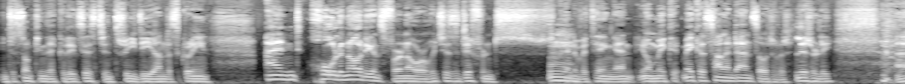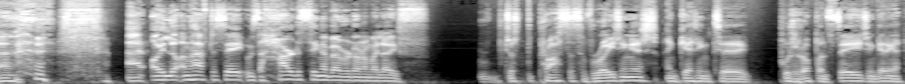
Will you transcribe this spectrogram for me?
into something that could exist in 3D on the screen, and hold an audience for an hour, which is a different kind of a thing, and you know make it make a song and dance out of it, literally. uh, and I, lo- I have to say, it was the hardest thing I've ever done in my life. Just the process of writing it and getting to put it up on stage and getting it,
